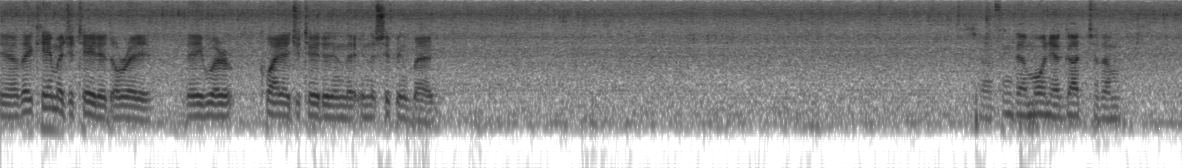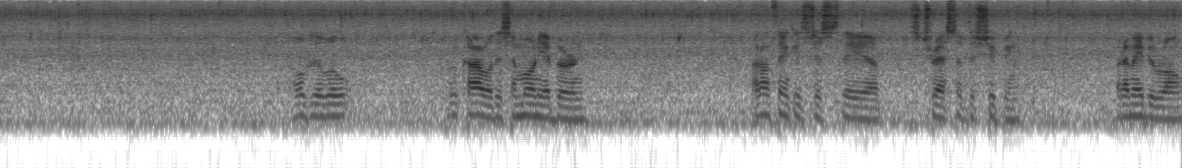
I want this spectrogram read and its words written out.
Yeah, they came agitated already. They were quite agitated in the in the shipping bag. So I think the ammonia got to them. Hope they will recover this ammonia burn. I don't think it's just the uh, stress of the shipping, but I may be wrong.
